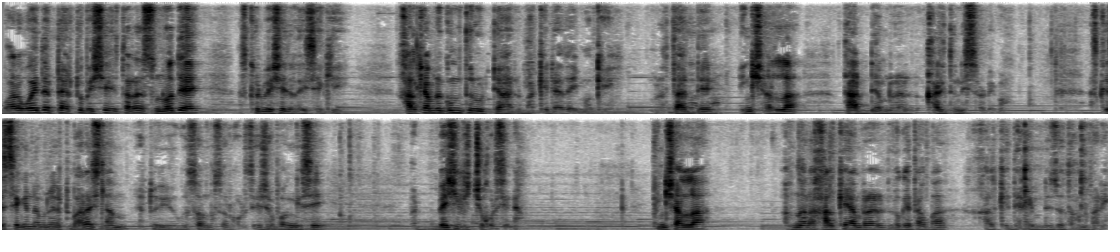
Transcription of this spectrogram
বড় ওয়েদারটা একটু বেশি তারা স্নো দেয় আজকে বেশি দাঁড়াইছে কি কালকে আমরা ঘুমতে উঠতে আর বাকিটা যাইম কি থার্ড ডে ইনশাল্লাহ থার্ড ডে আমরা খালিত নিশ্চয় হইব আজকে সেকেন্ড আমরা একটু বাড়াইছিলাম, একটু গোসল মোসল করছি সফং গেছি বাট বেশি কিচ্ছু করছি না। ইনশাল্লাহ আপনারা খালকে আমরা লোকে থাকবা, খালকে দেখেন যতক্ষণ পারি।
